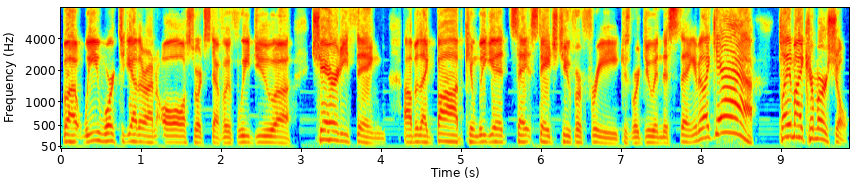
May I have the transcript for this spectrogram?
But we work together on all sorts of stuff. If we do a charity thing, I'll be like, Bob, can we get say, stage two for free because we're doing this thing? And be like, yeah, play my commercial.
